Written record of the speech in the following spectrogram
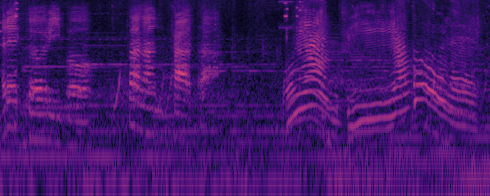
Retoribo, palancata. Uyan fiatole.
